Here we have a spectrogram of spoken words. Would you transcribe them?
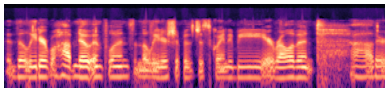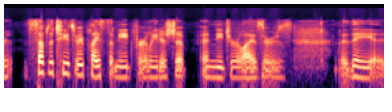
The leader will have no influence and the leadership is just going to be irrelevant. Uh, their substitutes replace the need for leadership and neutralizers. They uh,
